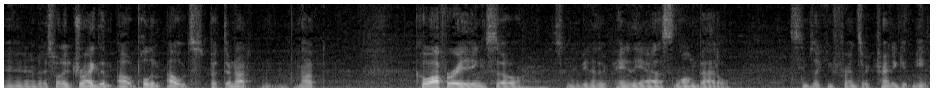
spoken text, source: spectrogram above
And I just want to drag them out, pull them out, but they're not not cooperating, so it's going to be another pain in the ass, long battle. Seems like you friends are trying to get me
